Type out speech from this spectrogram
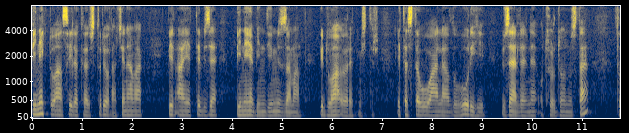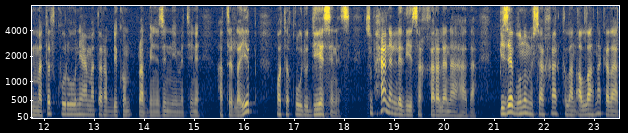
binek duasıyla karıştırıyorlar. Cenab-ı Hak bir ayette bize bineğe bindiğimiz zaman bir dua öğretmiştir. لِتَسْتَوُوا عَلَى ظُهُورِهِ Üzerlerine oturduğunuzda ثُمَّ تَذْكُرُوا نِعْمَةَ رَبِّكُمْ Rabbinizin nimetini hatırlayıp وَتَقُولُ diyesiniz. Subhanellezî sakhara lena hâzâ. Bize bunu müsahhar kılan Allah ne kadar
